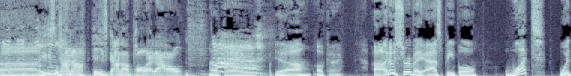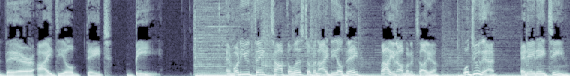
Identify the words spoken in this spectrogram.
Uh, He's gonna, he's gonna pull it out. Okay. Yeah. Okay. Uh, a new survey asked people, what would their ideal date be? And what do you think topped the list of an ideal date? Well, you know, I'm going to tell you. We'll do that at 818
